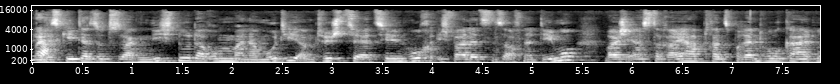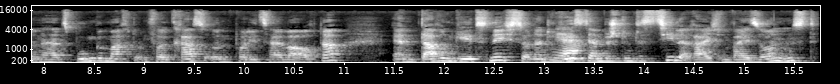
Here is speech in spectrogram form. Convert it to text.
Weil ja. es geht ja sozusagen nicht nur darum, meiner Mutti am Tisch zu erzählen, hoch, ich war letztens auf einer Demo, war ich erste Reihe, habe transparent hochgehalten und dann hat es Boom gemacht und voll krass und Polizei war auch da. Ähm, darum geht es nicht, sondern du ja. willst ja ein bestimmtes Ziel erreichen, weil sonst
